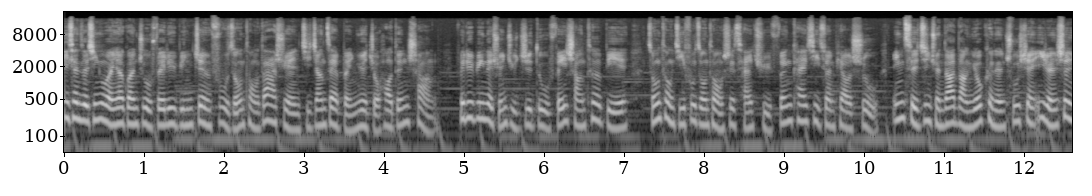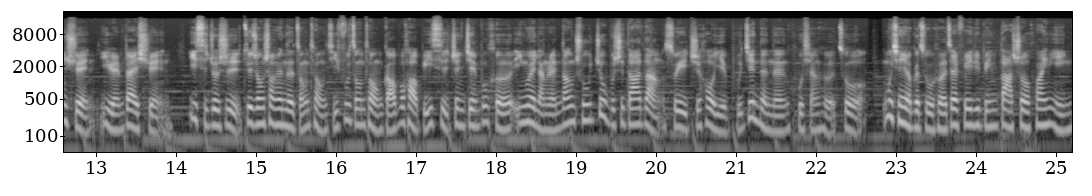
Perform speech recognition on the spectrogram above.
第三则新闻要关注菲律宾正副总统大选即将在本月九号登场。菲律宾的选举制度非常特别，总统及副总统是采取分开计算票数，因此竞选搭档有可能出现一人胜选、一人败选。意思就是，最终上任的总统及副总统搞不好彼此政见不合，因为两人当初就不是搭档，所以之后也不见得能互相合作。目前有个组合在菲律宾大受欢迎，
